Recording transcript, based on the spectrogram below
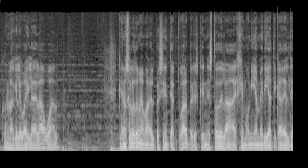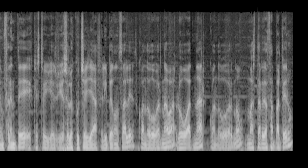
con la que le baila el agua. Que no se lo tome a mal el presidente actual, pero es que en esto de la hegemonía mediática del de enfrente, es que estoy, yo, se lo escuché ya a Felipe González cuando gobernaba, luego a Aznar cuando gobernó, más tarde a Zapatero,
